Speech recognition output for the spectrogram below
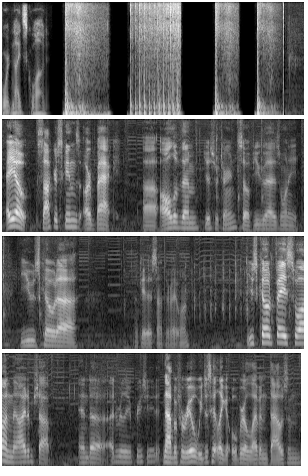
Fortnite Squad. Hey yo, soccer skins are back. Uh, all of them just returned. So if you guys want to use code, uh, okay, that's not the right one. Use code FaZe Swan in the item shop, and uh, I'd really appreciate it. Nah, but for real, we just hit like over 11,000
